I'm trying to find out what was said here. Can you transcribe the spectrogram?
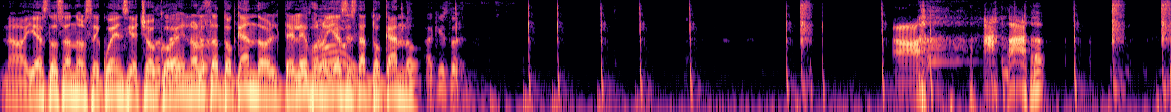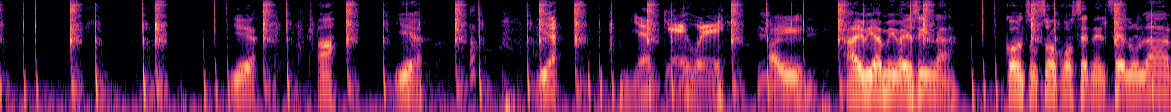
No, ya está usando secuencia, Choco, ¿eh? No lo está tocando, el teléfono ya se está tocando. Aquí está. Ah. Yeah. Ah. Yeah. Yeah. ¿Ya qué, güey? Ahí. Ahí vi a mi vecina. Con sus ojos en el celular.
